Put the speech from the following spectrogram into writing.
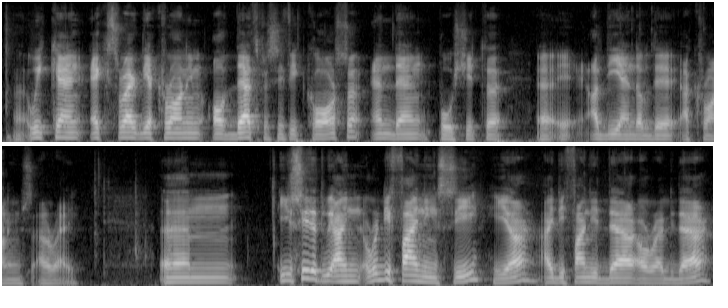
uh, we can extract the acronym of that specific course and then push it uh, uh, at the end of the acronyms array. Um, you see that we are redefining C here. I defined it there already there.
